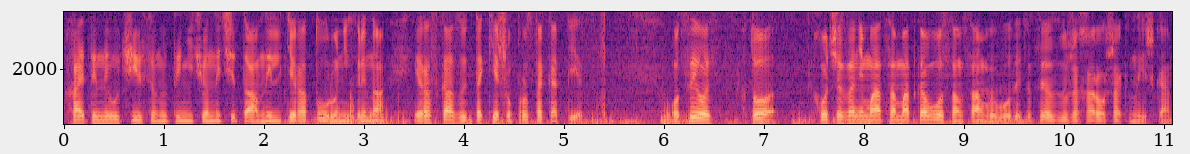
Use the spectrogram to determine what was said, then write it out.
хай ти не учився, ну ти нічого не читав, ні літературу, ні хрена. І розказують таке, що просто капець. Оце ось, хто хоче займатися матководством, сам виводить, оце ось дуже хороша книжка.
